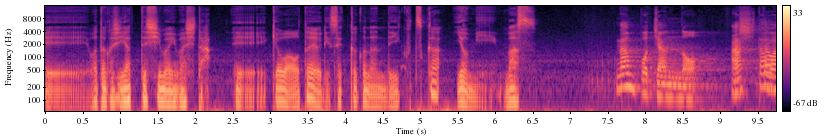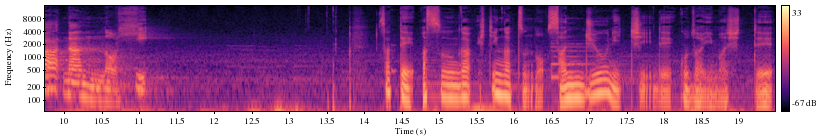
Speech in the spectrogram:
えー、私やってしまいました。えー、今日はお便りせっかくなんでいくつか読みます。なんぽちゃんの明日は何の日？さて、明日が7月の30日でございまして、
